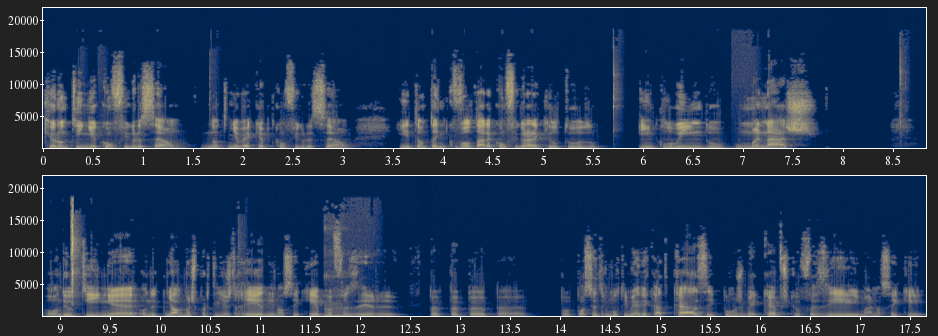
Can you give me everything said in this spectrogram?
que eu não tinha configuração, não tinha backup de configuração, e então tenho que voltar a configurar aquilo tudo, incluindo uma NAS, onde eu tinha, onde eu tinha algumas partilhas de rede e não sei o quê, para Hum. fazer para, para, para, para, para o centro multimédia cá de casa e para uns backups que eu fazia e mais não sei o quê.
